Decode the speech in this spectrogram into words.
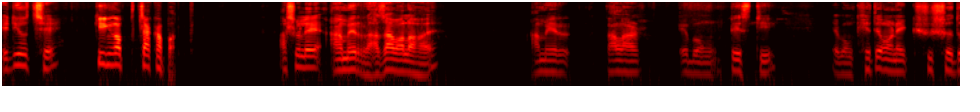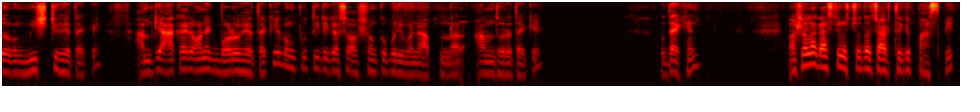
এটি হচ্ছে কিং অফ চাকাপাত আসলে আমের রাজা বলা হয়। আমের কালার এবং টেস্টি এবং খেতে অনেক সুস্বাদু এবং মিষ্টি হয়ে থাকে। আমটি আকারে অনেক বড় হয়ে থাকে এবং প্রতিটি গাছে অসংখ্য পরিমাণে আপনার আম ধরে থাকে। তো দেখেন মাসাল্লাহ গাছটির উচ্চতা চার থেকে পাঁচ ফিট।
